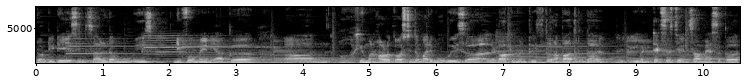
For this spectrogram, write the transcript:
twenty days in Sodom movies nymphomaniac human holocaust இந்த மாதிரி மூவிஸ் அதில் டாக்குமெண்ட்ரிஸ் இதெல்லாம் பார்த்துருந்தா ஈவன் டெக்ஸஸ் ஜெயின்ஸா மேசக்கர்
